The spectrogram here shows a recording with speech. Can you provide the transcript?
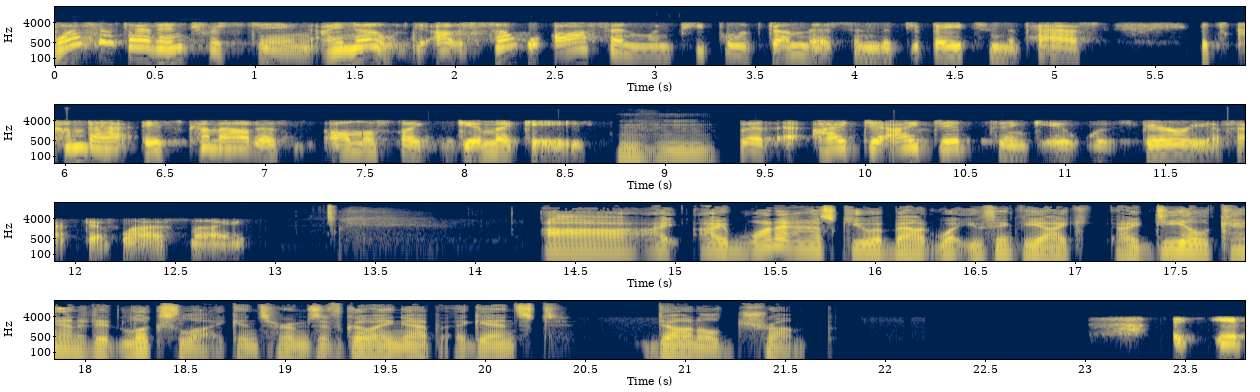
Wasn't that interesting? I know. Uh, so often when people have done this in the debates in the past, it's come back it's come out as almost like gimmicky mm-hmm. but I, I did think it was very effective last night uh, I, I want to ask you about what you think the I- ideal candidate looks like in terms of going up against Donald Trump. If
